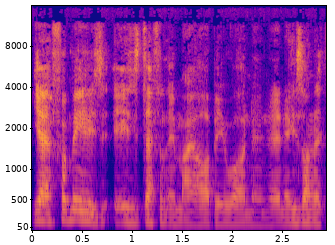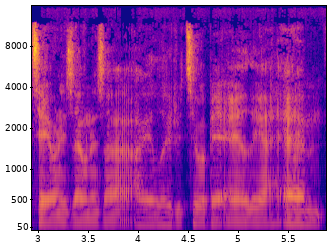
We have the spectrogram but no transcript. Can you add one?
Yeah, for me, he's, he's definitely my RB one, and, and he's on a tier on his own, as I, I alluded to a bit earlier. Um,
